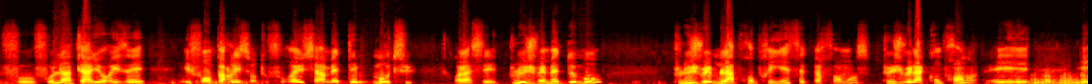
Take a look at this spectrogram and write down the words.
faut, faut l'intérioriser et faut en parler surtout. Faut réussir à mettre des mots dessus. Voilà, c'est plus je vais mettre de mots, plus je vais me l'approprier cette performance, plus je vais la comprendre et, et,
